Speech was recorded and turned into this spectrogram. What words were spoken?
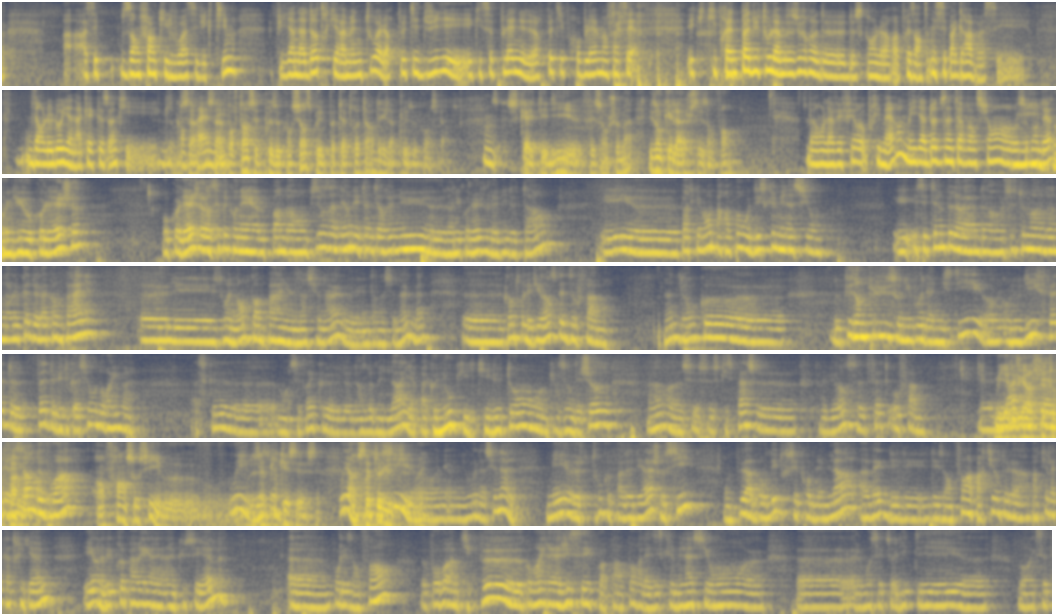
à ces enfants qu'ils voient, ces victimes. puis il y en a d'autres qui ramènent tout à leur petite vie et, qui se plaignent de leurs petits problèmes. Enfin, c'est. et qui, ne prennent pas du tout la mesure de, de ce qu'on leur présente. Mais c'est pas grave, c'est dans le lot, il y en a quelques-uns qui, qui comprennent. C'est important cette prise de conscience, puis peut être retardée la prise de conscience. Hmm. Ce qui a été dit fait son chemin. Ils ont quel âge ces enfants? Ben, On l'avait fait au primaire, mais il y a d'autres interventions au secondaire. Oui, lieu au collège. Au collège, alors c'est vrai qu'on est pendant plusieurs années, on est intervenu euh, dans les collèges de la ville de Tarbes, et euh, particulièrement par rapport aux discriminations. Et, c'était un peu dans, justement dans, le cadre de la campagne, euh, les, une grande campagne nationale, internationale même, contre les violences faites aux femmes. Hein, donc, euh, de plus en plus au niveau d'Amnesty, on, nous dit faites, de l'éducation aux droits humains. Parce que euh, bon, c'est vrai que dans ce domaine-là, il n'y a pas que nous qui, luttons, qui disons des choses hein, ce qui se passe sur les violences faites aux femmes. Euh, mais il y a des violences faites aux femmes de voir. En France aussi, vous, oui, vous impliquez ces, oui, en France aussi, au niveau national. Mais je trouve que par le DH aussi, on peut aborder tous ces problèmes-là avec des, enfants à partir, de la, quatrième. Et on avait préparé un, QCM euh, pour les enfants euh, pour voir un petit peu euh, comment ils réagissaient par rapport à la discrimination, à l'homosexualité, etc.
